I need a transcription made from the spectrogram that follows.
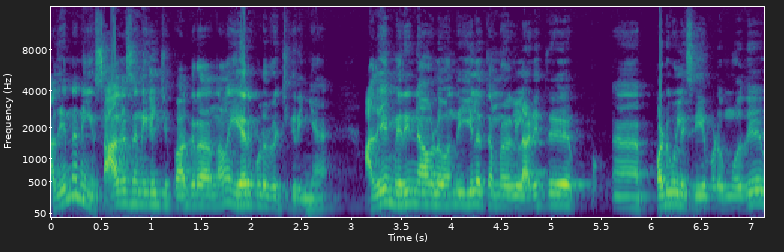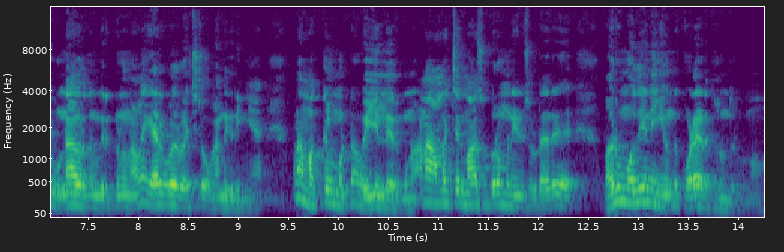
அது என்ன நீங்கள் சாகச நிகழ்ச்சி பார்க்குறதா இருந்தாலும் வச்சுக்கிறீங்க? அதே மெரினாவில் வந்து ஈழத்தமிழர்கள் அடித்து படுகொலை செய்யப்படும் போது உண்ணாவிரதம் இருக்கணும்னாலும் ஏர்கூலர் வச்சுட்டு உட்காந்துக்கிறீங்க ஆனால் மக்கள் மட்டும் வெயிலில் இருக்கணும். ஆனால் அமைச்சர் மா. சுப்பிரமணியன் சொல்கிறாரு வரும்போதே நீங்கள் வந்து குடை எடுத்துகிட்டு வந்துருக்கணும்.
